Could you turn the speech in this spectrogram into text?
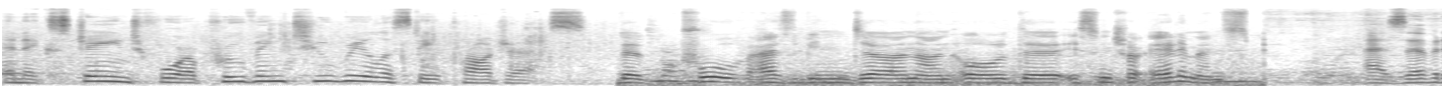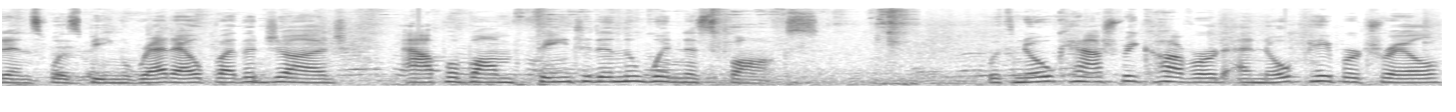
in exchange for approving two real estate projects. The proof has been done on all the essential elements. As evidence was being read out by the judge, Applebaum fainted in the witness box. With no cash recovered and no paper trail,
